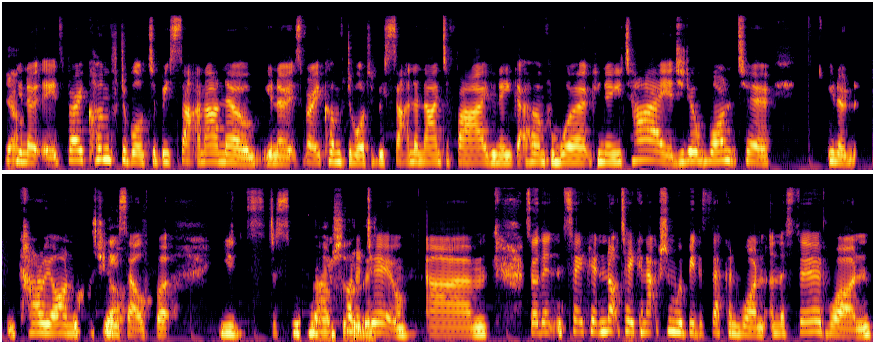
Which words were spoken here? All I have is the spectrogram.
Yeah. you know, it's very comfortable to be sat, and I know, you know, it's very comfortable to be sat in a nine to five. You know, you get home from work, you know, you're tired, you don't want to, you know, carry on pushing Yeah. yourself, but you just what you've got to do. Um, so then, taking not taking action would be the second one, and the third one,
